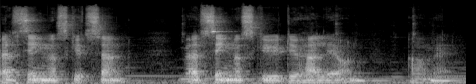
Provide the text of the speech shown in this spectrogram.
velsign oss Guds Sønn, velsign oss Gud du Hellige Ånd. Amen.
